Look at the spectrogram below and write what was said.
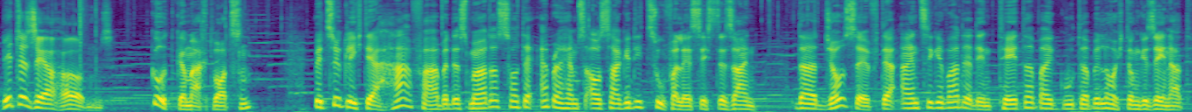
Bitte sehr, Holmes. Gut gemacht, Watson. Bezüglich der Haarfarbe des Mörders sollte Abrahams Aussage die zuverlässigste sein, da Joseph der Einzige war, der den Täter bei guter Beleuchtung gesehen hat.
